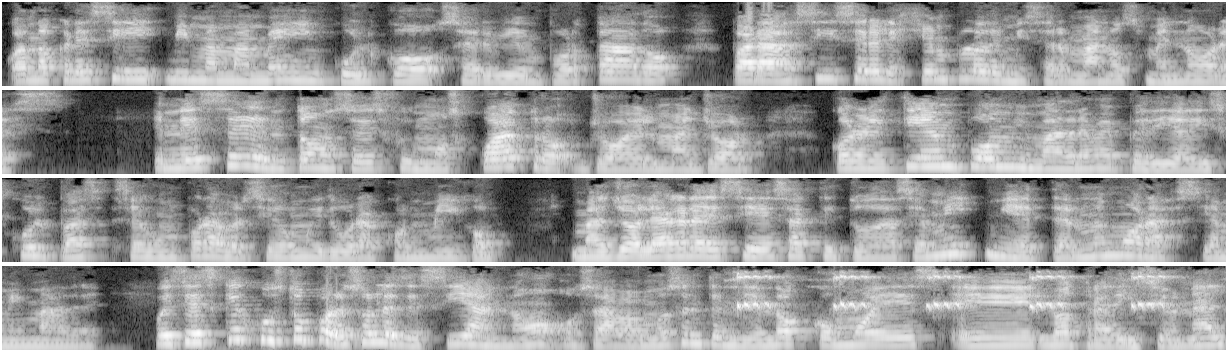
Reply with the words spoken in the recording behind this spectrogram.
Cuando crecí, mi mamá me inculcó ser bien portado para así ser el ejemplo de mis hermanos menores. En ese entonces fuimos cuatro, yo el mayor. Con el tiempo, mi madre me pedía disculpas, según por haber sido muy dura conmigo. Mas yo le agradecí esa actitud hacia mí, mi eterno amor hacia mi madre. Pues es que justo por eso les decía, ¿no? O sea, vamos entendiendo cómo es eh, lo tradicional.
